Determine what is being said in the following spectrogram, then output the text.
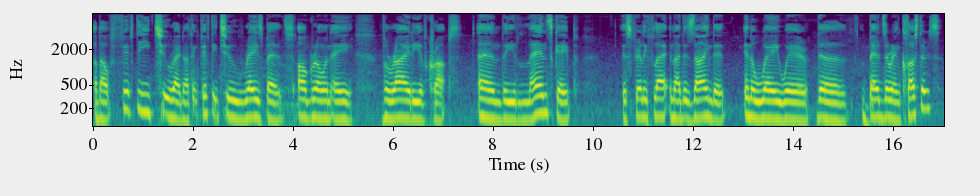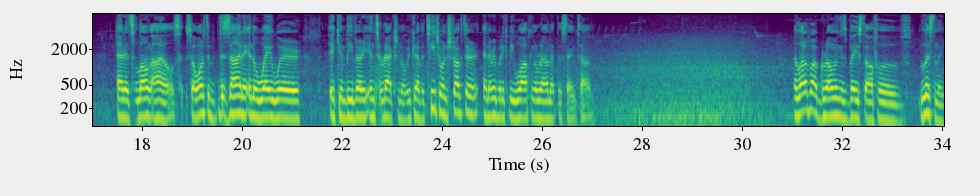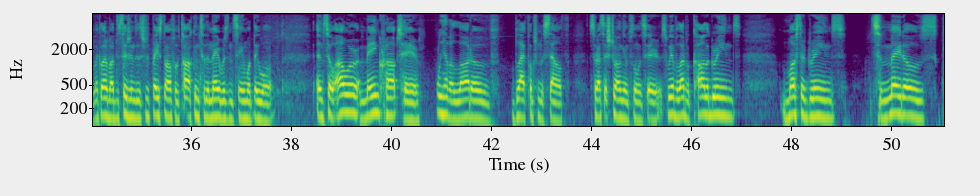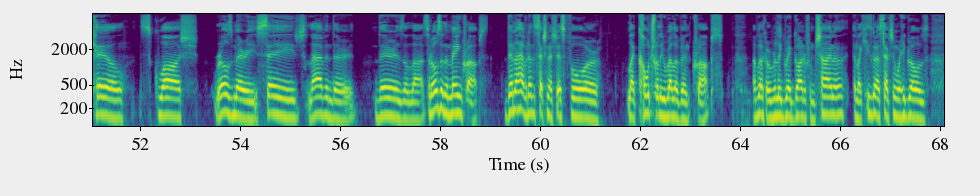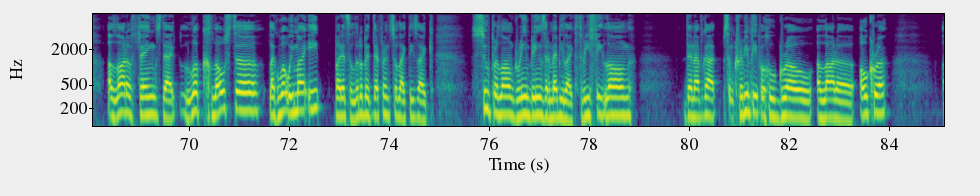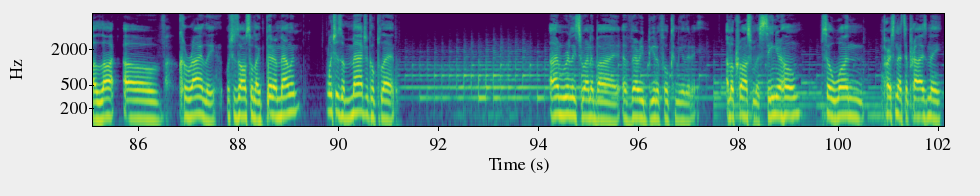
about 52 right now, I think 52 raised beds, all growing a variety of crops. And the landscape is fairly flat, and I designed it in a way where the beds are in clusters and it's long aisles. So I wanted to design it in a way where it can be very interactional. You could have a teacher or instructor and everybody could be walking around at the same time. A lot of our growing is based off of listening. Like a lot of our decisions is just based off of talking to the neighbors and seeing what they want. And so our main crops here, we have a lot of black folks from the South so that's a strong influence here. So we have a lot of collard greens, mustard greens, tomatoes, kale, squash, rosemary, sage, lavender. There is a lot. So those are the main crops. Then I have another section that's just for like culturally relevant crops. I've got like a really great gardener from China, and like he's got a section where he grows a lot of things that look close to like what we might eat, but it's a little bit different. So like these like super long green beans that are maybe like three feet long. Then I've got some Caribbean people who grow a lot of okra, a lot of karaili, which is also like bitter melon, which is a magical plant. I'm really surrounded by a very beautiful community. I'm across from a senior home. So one person that surprised me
